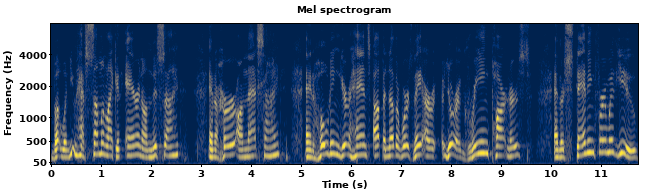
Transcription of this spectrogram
But when you have someone like an Aaron on this side and a Hur on that side and holding your hands up, in other words, they are your agreeing partners and they're standing firm with you,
